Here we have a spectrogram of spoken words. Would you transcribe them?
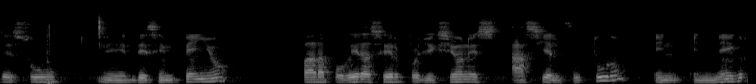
de su eh, desempeño para poder hacer proyecciones hacia el futuro en, negro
